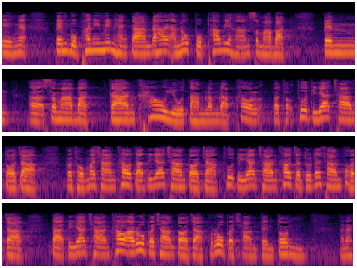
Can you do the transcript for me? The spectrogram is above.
เองเนี่ยเป็นบุพนิมิตแห่งการได้อนุปุพพวิหารสมาบัติ เป็น สมาบัติการเข้าอยู่ตามลำดับเข้าทุติยฌานต่อจากปฐมฌานเข้าตติยฌานต่อจากทุติยฌานเข้าจตุตฌานต่อจากตติยฌานเข้าอารูปฌานต่อจากรูปฌานเป็นต้นนะ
